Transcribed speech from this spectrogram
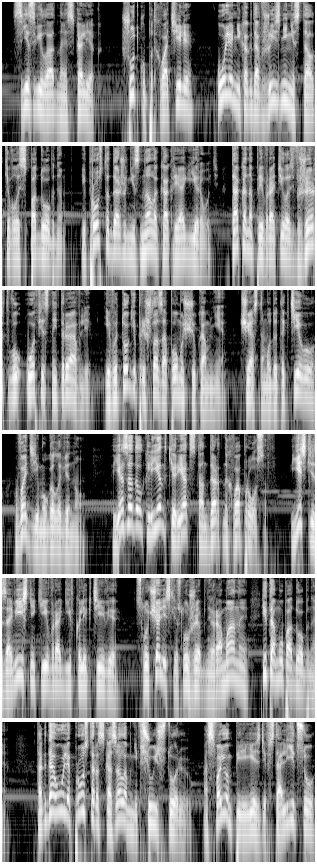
– съязвила одна из коллег. Шутку подхватили. Оля никогда в жизни не сталкивалась с подобным и просто даже не знала, как реагировать. Так она превратилась в жертву офисной травли и в итоге пришла за помощью ко мне, частному детективу Вадиму Головину. Я задал клиентке ряд стандартных вопросов. Есть ли завистники и враги в коллективе? случались ли служебные романы и тому подобное. Тогда Оля просто рассказала мне всю историю. О своем переезде в столицу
